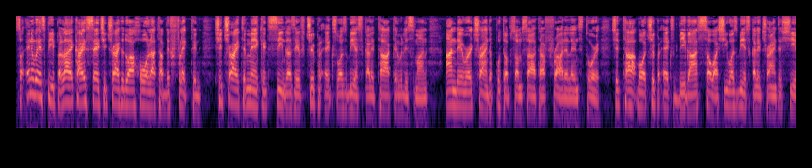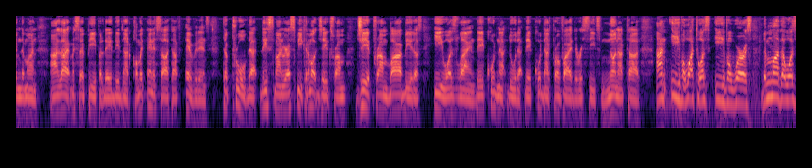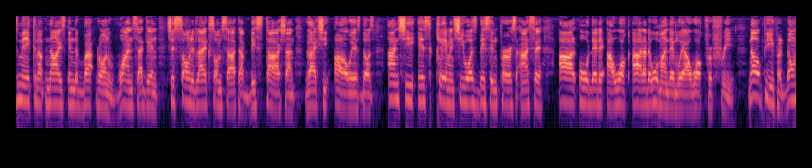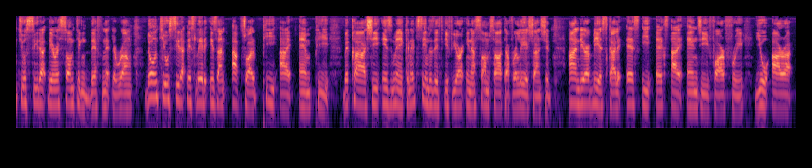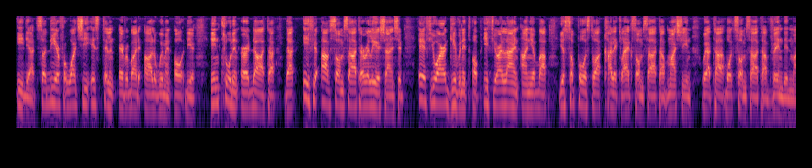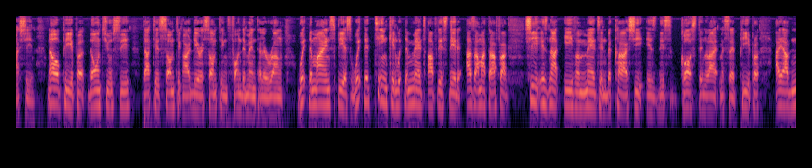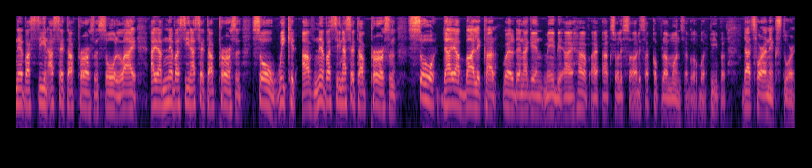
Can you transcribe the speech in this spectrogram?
So anyways, people, like I said, she tried to do a whole lot of deflecting. She tried to make it seem as if Triple X was basically talking with this man and they were trying to put up some sort of fraudulent story. She talked about Triple X big and sour. She was basically trying to shame the man. And like said, people, they did not commit any sort of evidence to prove that this man we are speaking about Jake from Jake from Barbados, he was lying. They could not do that. They could not provide the receipts, none at all. And even what was even worse, the mother was making up noise in the background once again. She sounded like some sort of distortion, like she always does and she is claiming she was this in person and say all who did I work all of the woman them where I work for free. Now people, don't you see that there is something definitely wrong? Don't you see that this lady is an actual PIMP because she is making it seem as if if you're in a some sort of relationship and you're basically S-E-X-I-N-G for free, you are an idiot. So therefore, what she is telling everybody, all the women out there, including her daughter, that if you have some sort of relationship, if you are giving it up, if you are lying on your back, you're supposed to collect like some sort of machine. We're talking about some sort of vending machine. Now, people, don't you see that is something or there is something fundamentally wrong with the mind space, with the thinking, with the meds of this lady. As a matter of fact, she is not even medding because she is disgusting, like me said. People, I have never seen a set of persons so lie. I have never seen a set of persons so wicked. I've never seen a set of persons so diabolical. Well, then again, maybe I have. I actually saw this a couple of months ago. But people, that's for our next story.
